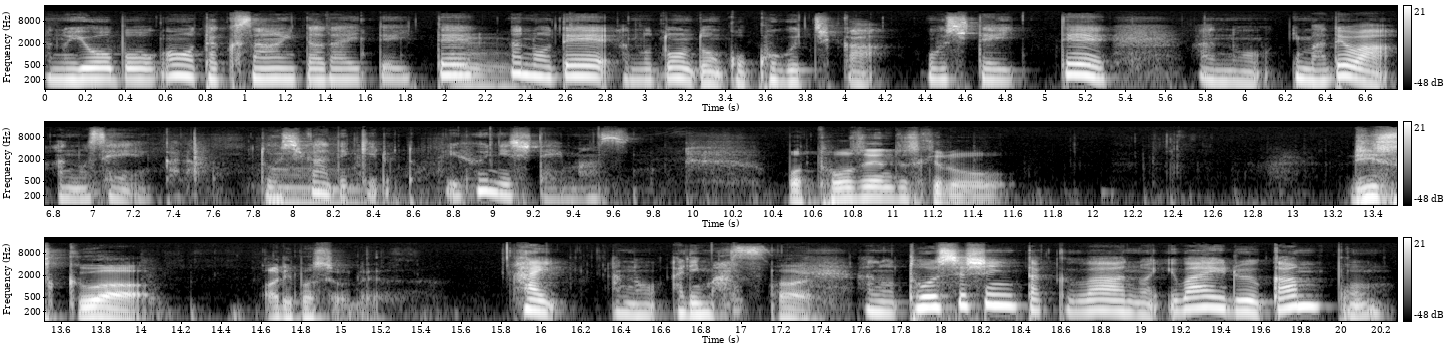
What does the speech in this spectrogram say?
あの要望をたくさんいただいていて、うんなのであのどんどんこう小口化をしていってあの今ではあの1000円から投資ができるというふうにしています。まあ当然ですけどリスクはありますよね。はい、あのあります。はいあの投資信託はあのいわゆる元本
